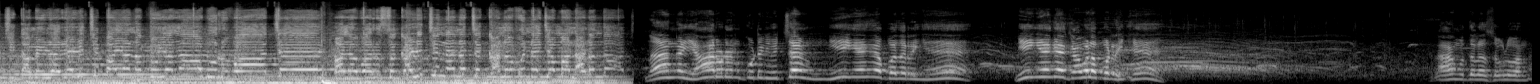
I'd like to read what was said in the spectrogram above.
புரட்சி தமிழர் எழுச்சி பயணம் புயலா உருவாச்சே. பல வருஷம் கழிச்சு நினைச்ச கனவு நிஜமா நடந்தா நாங்க யாருடன் கூட்டணி வச்சா நீங்க எங்க பதறீங்க? நீங்க எங்க கவலைப்படுறீங்க? கிராமத்துல சொல்லுவாங்க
